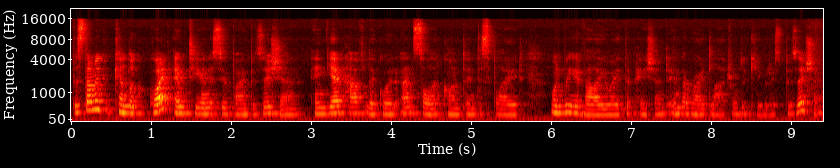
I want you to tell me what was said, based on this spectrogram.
The stomach can look quite empty in a supine position and yet have liquid and solid content displayed when we evaluate the patient in the right lateral decubitus position.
